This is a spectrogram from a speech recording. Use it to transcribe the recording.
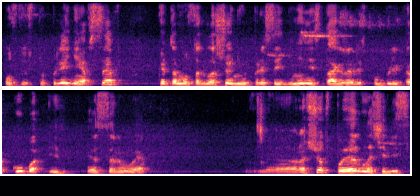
После вступления в СЭФ к этому соглашению присоединились также Республика Куба и СРВ. Э, расчет в ПР начались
